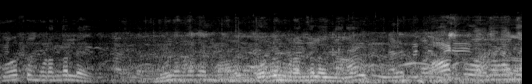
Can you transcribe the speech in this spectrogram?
కోర్టు మూడు వందలు లేదు మూడు వందలే కోర్టు మూడు వందలు ఉందనా పాటకు వంద మంది!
